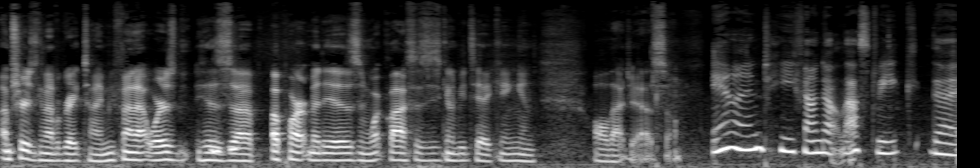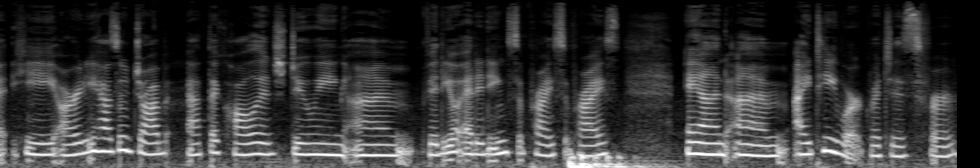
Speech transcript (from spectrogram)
I'm sure he's gonna have a great time. He found out where his, his uh, apartment is and what classes he's gonna be taking and all that jazz. So and he found out last week that he already has a job at the college doing um, video editing, surprise, surprise, and um, IT work, which is for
